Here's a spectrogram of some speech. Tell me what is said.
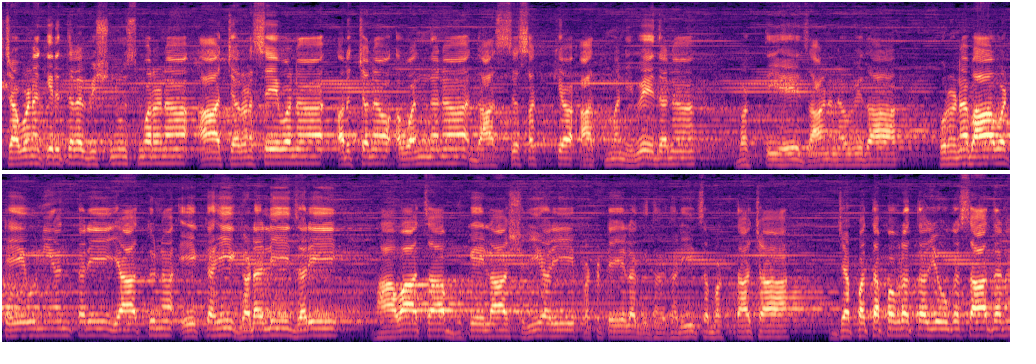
श्रवण कीर्तन विष्णू स्मरण आचरण सेवन अर्चन वंदन दास्य सख्य आत्मनिवेदन. भक्ती हे जाण नवविधा पूर्ण भाव ठेवून अंतरी यातून एकही घडली जरी. भावाचा भुकेला श्रीहरी प्रकटेल घरीच भक्ताच्या. जपतपव्रत योग साधन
